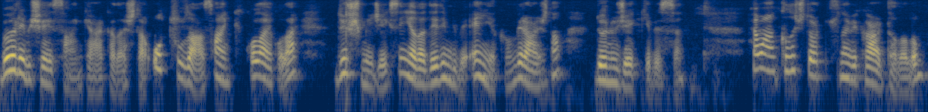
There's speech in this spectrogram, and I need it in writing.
Böyle bir şey sanki arkadaşlar. O tuzağa sanki kolay kolay düşmeyeceksin ya da dediğim gibi en yakın virajdan dönecek gibisin. Hemen kılıç dörtlüsüne bir kart alalım.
